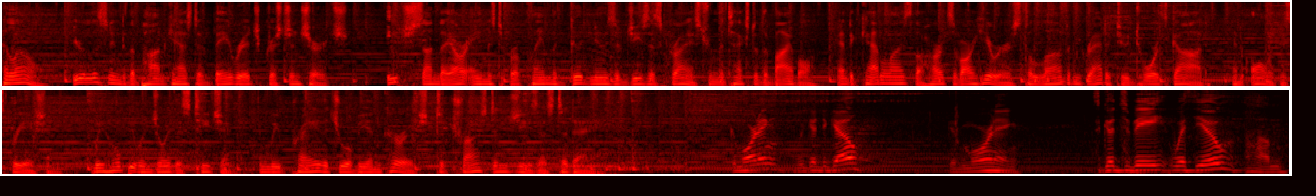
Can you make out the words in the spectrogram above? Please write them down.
Hello, you're listening to the podcast of Bay Ridge Christian Church. Each Sunday, our aim is to proclaim the good news of Jesus Christ from the text of the Bible and to catalyze the hearts of our hearers to love and gratitude towards God and all of His creation. We hope you enjoy this teaching, and we pray that you will be encouraged to trust in Jesus today. Good morning. We good to go? Good morning. It's good to be with you. Um,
